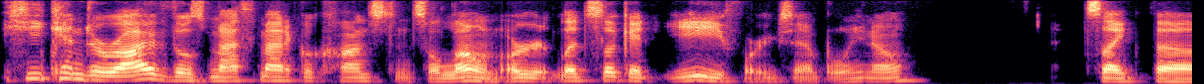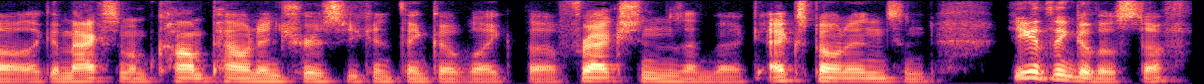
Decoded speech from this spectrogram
he can derive those mathematical constants alone. Or let's look at E, for example, you know. It's like the like the maximum compound interest. You can think of like the fractions and the exponents, and you can think of those stuff.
